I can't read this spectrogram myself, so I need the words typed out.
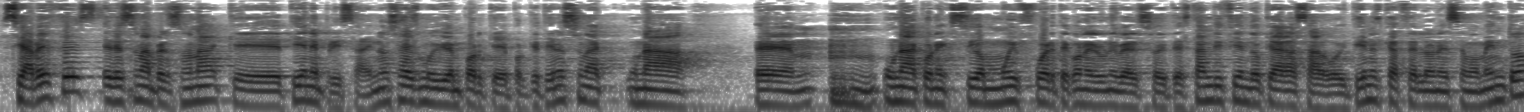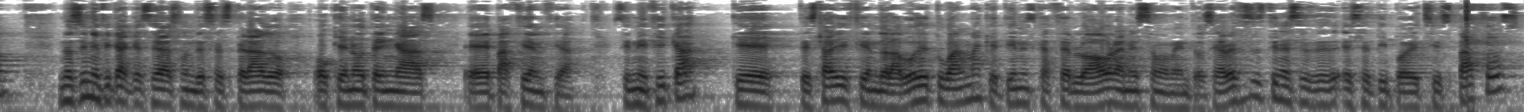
Si a veces eres una persona que tiene prisa y no sabes muy bien por qué, porque tienes una, una Em, una conexión muy fuerte con el universo y te están diciendo que hagas algo y tienes que hacerlo en ese momento, no significa que seas un desesperado o que no tengas eh, paciencia. Significa que te está diciendo la voz de tu alma que tienes que hacerlo ahora en ese momento. Si a veces tienes ese tipo de chispazos,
